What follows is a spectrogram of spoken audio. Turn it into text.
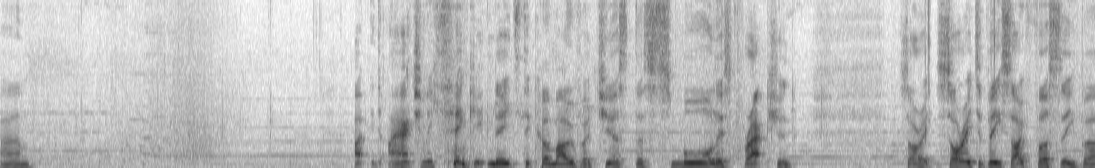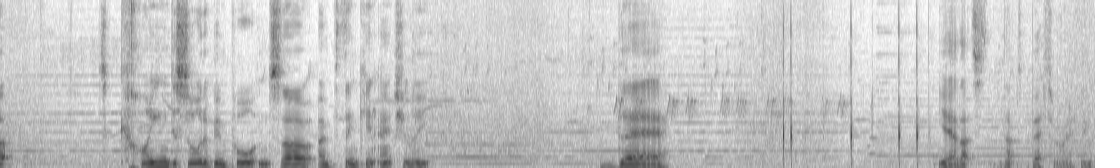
Um, I, I actually think it needs to come over just the smallest fraction. Sorry, sorry to be so fussy, but it's kind of sort of important. So I'm thinking actually there. Yeah, that's that's better, I think.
